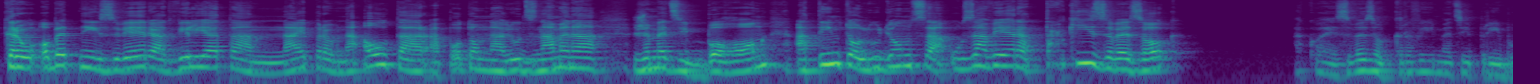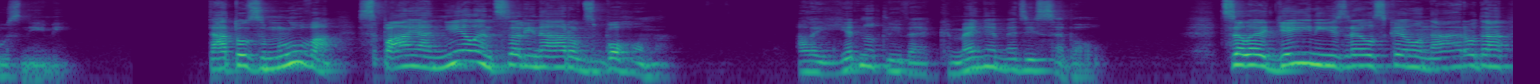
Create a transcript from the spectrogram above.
Krv obetných zvierat vyliatá najprv na oltár a potom na ľud znamená, že medzi Bohom a týmto ľuďom sa uzaviera taký zväzok, ako je zväzok krvi medzi príbuznými. Táto zmluva spája nielen celý národ s Bohom, ale jednotlivé kmene medzi sebou. Celé dejiny izraelského národa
